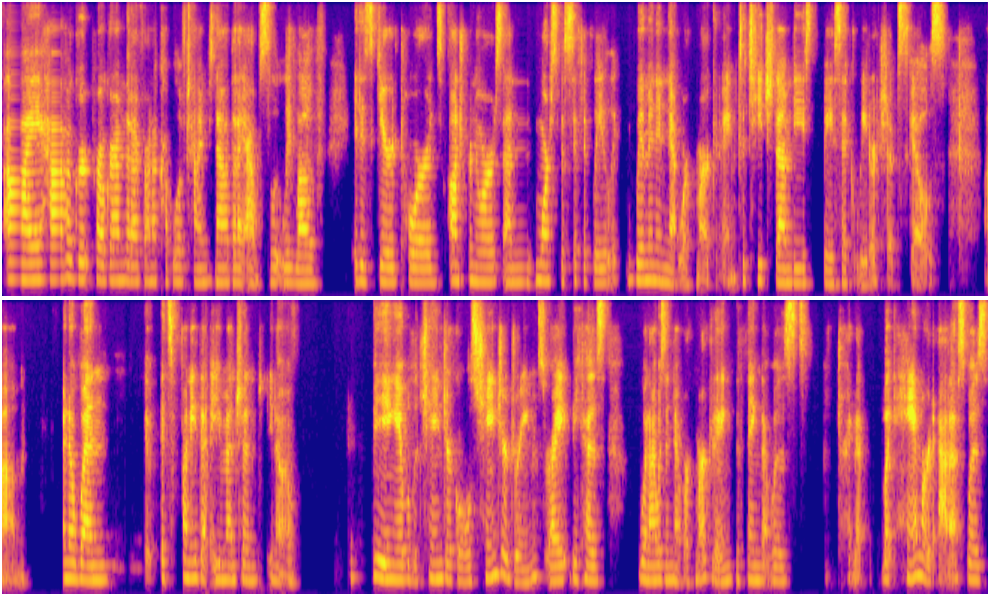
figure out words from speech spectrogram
I have a group program that I've run a couple of times now that I absolutely love. It is geared towards entrepreneurs and more specifically, like women in network marketing to teach them these basic leadership skills. Um, I know when it, it's funny that you mentioned, you know, being able to change your goals, change your dreams, right? Because when I was in network marketing, the thing that was trying to like hammered at us was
